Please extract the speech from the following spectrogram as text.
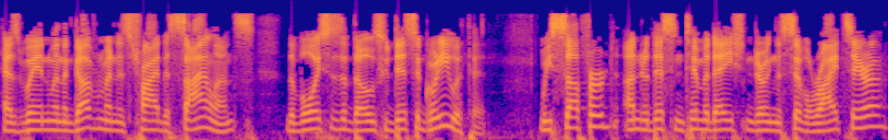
has been when the government has tried to silence the voices of those who disagree with it. We suffered under this intimidation during the civil rights era,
